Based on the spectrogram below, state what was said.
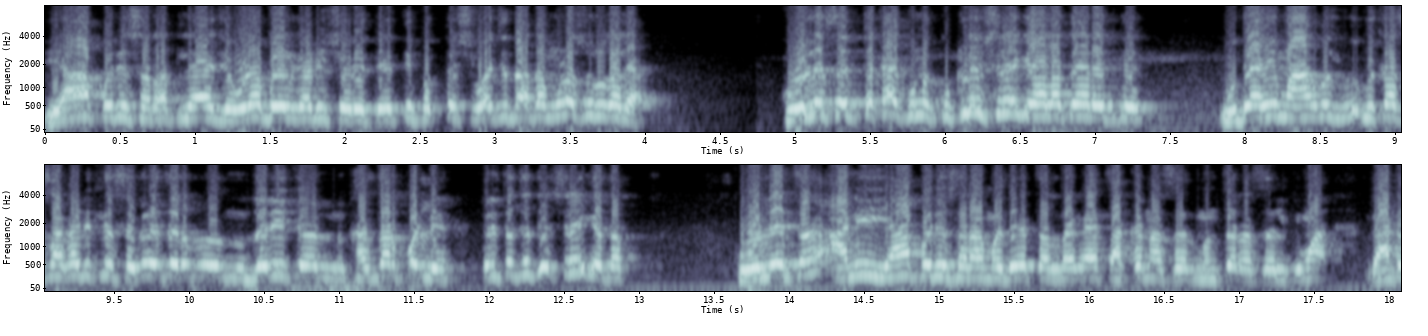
या परिसरातल्या जेवढ्या बैलगाडी शर्यत आहेत ती फक्त शिवाजी दादामुळे सुरू झाल्या. कोल्हे साहेब तर काय कुणा कुठले श्रेय घ्यायला तयार आहेत ते? उद्याही महाविकास आघाडीतले सगळे जर जरी खासदार पडले तरी त्याचं ते श्रेय घेतात. कोल्हेचं आणि या परिसरामध्ये चालणाऱ्या चाकण असेल मंचर असेल किंवा घाट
